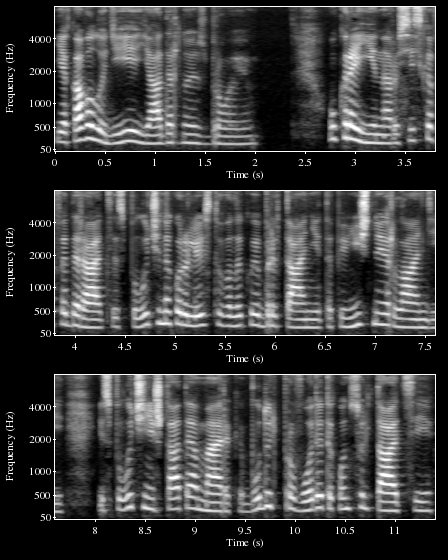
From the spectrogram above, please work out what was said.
яка володіє ядерною зброєю. Україна, Російська Федерація, Сполучене Королівство Великої Британії та Північної Ірландії і Сполучені Штати Америки будуть проводити консультації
